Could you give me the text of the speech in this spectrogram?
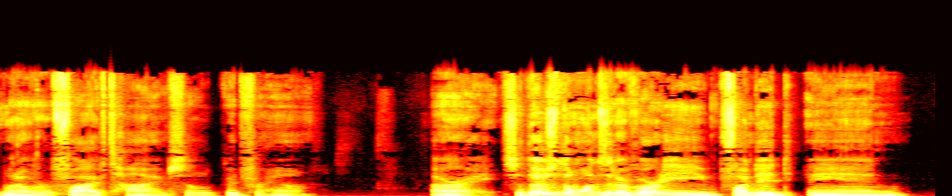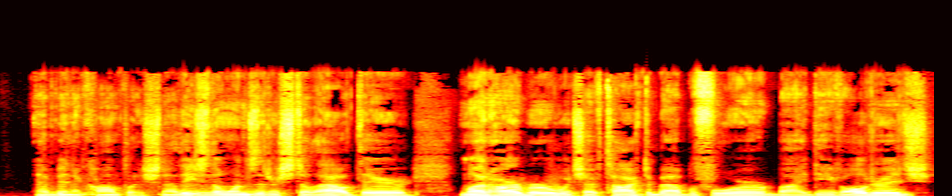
went over it five times, so good for him. All right. So those are the ones that I've already funded and have been accomplished. Now, these are the ones that are still out there. Mud Harbor, which I've talked about before by Dave Aldridge.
